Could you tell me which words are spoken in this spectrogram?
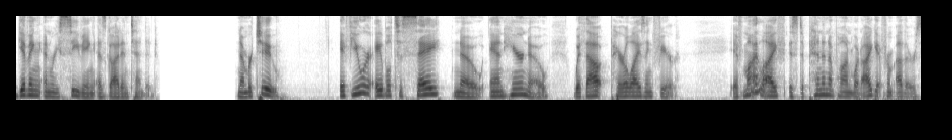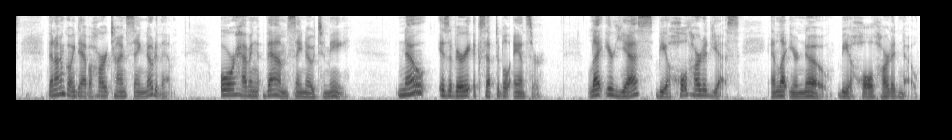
giving and receiving as God intended. Number two, if you are able to say no and hear no without paralyzing fear, if my life is dependent upon what I get from others, then I'm going to have a hard time saying no to them or having them say no to me. No is a very acceptable answer. Let your yes be a wholehearted yes, and let your no be a wholehearted no.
